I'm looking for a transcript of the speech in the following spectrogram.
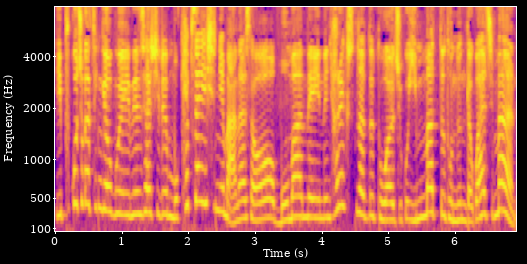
이 풋고추 같은 경우에는 사실은 뭐 캡사이신이 많아서 몸 안에 있는 혈액 순환도 도와주고 입맛도 돋는다고 하지만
